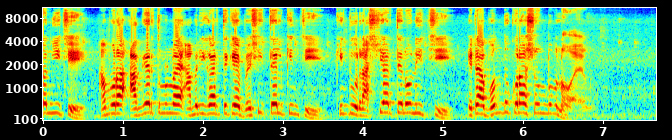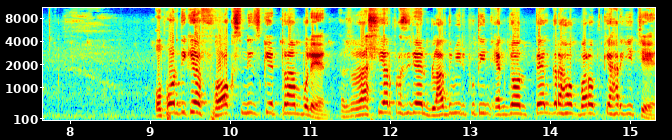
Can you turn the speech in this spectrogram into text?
জানিয়েছে, আমরা আগের তুলনায় আমেরিকার থেকে বেশি তেল কিনছি, কিন্তু রাশিয়ার তেলও নিচ্ছি, এটা বন্ধ করা সম্ভব নয়। অপরদিকে ফক্স নিউজকে ট্রাম্প বলেন, রাশিয়ার প্রেসিডেন্ট ভ্লাদিমির পুতিন একজন তেল গ্রাহক ভারতকে হারিয়েছেন,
